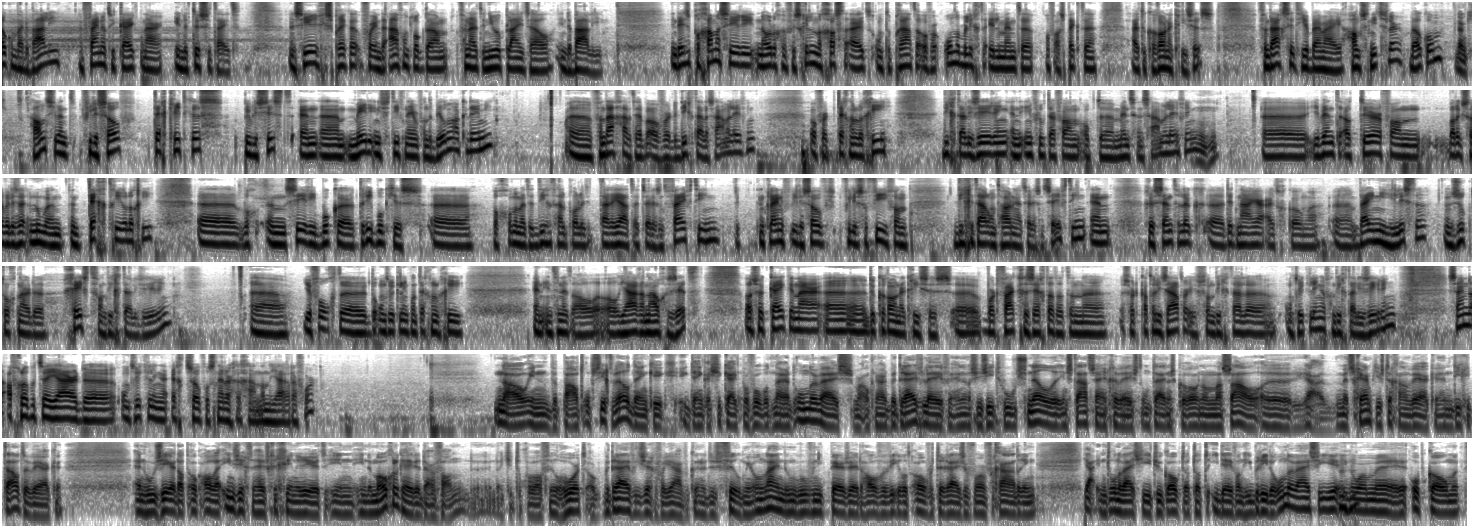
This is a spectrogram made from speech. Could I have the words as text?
Welkom bij de Bali en fijn dat u kijkt naar In de Tussentijd. Een serie gesprekken voor in de avondlockdown vanuit de nieuwe pleinzaal in de Bali. In deze programmaserie nodigen we verschillende gasten uit om te praten over onderbelichte elementen of aspecten uit de coronacrisis. Vandaag zit hier bij mij Hans Nietzsler. Welkom. Dank je. Hans, je bent filosoof, techcriticus, publicist en uh, mede-initiatiefnemer van de Beelding Academie. Uh, vandaag gaan we het hebben over de digitale samenleving, over technologie, digitalisering en de invloed daarvan op de mensen en samenleving. Mm -hmm. uh, je bent de auteur van wat ik zou willen noemen een, een tech-triologie. Uh, een serie boeken, drie boekjes, begonnen met het digitale proletariaat uit 2015. De, een kleine filosofie, filosofie van digitale onthouding uit 2017. En recentelijk uh, dit najaar uitgekomen uh, Bij Nihilisten. Een zoektocht naar de geest van digitalisering. Uh, je volgt de ontwikkeling van technologie en internet al, al jaren nauwgezet. Als we kijken naar de coronacrisis, wordt vaak gezegd dat het een soort katalysator is van digitale ontwikkelingen, van digitalisering. Zijn de afgelopen twee jaar de ontwikkelingen echt zoveel sneller gegaan dan de jaren daarvoor? Nou, in bepaald opzicht wel, denk ik. Ik denk als je kijkt bijvoorbeeld naar het onderwijs, maar ook naar het bedrijfsleven. En als je ziet hoe snel we in staat zijn geweest om tijdens corona massaal uh, ja, met schermpjes te gaan werken en digitaal te werken. En hoezeer dat ook allerlei inzichten heeft gegenereerd in, in de mogelijkheden daarvan. Dat je toch wel veel hoort. Ook bedrijven die zeggen van ja, we kunnen dus veel meer online doen. We hoeven niet per se de halve wereld over te reizen voor een vergadering. Ja, in het onderwijs zie je natuurlijk ook dat dat idee van hybride onderwijs zie je enorm uh, opkomen.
